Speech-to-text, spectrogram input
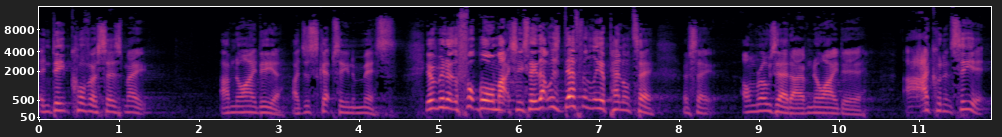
in deep cover says, Mate, I have no idea. I just kept seeing him miss. You ever been at the football match and you say, That was definitely a penalty? I say, On Rosehead, I have no idea. I couldn't see it.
